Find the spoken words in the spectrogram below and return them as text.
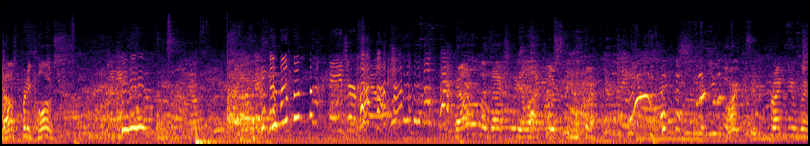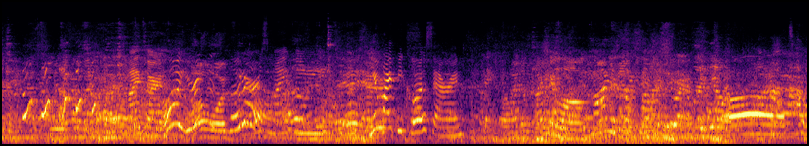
That was pretty close. Major Bella was actually a lot closer than you were. and you worked in pregnant women. My turn. Oh, yours Oh, what? is little. might be You might be close, Erin. too long. Oh, Who's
